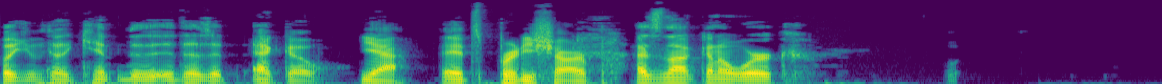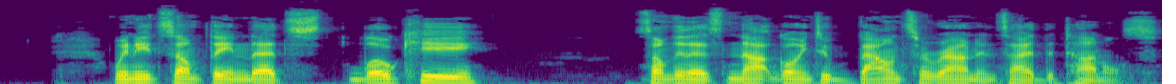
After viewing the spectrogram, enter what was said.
Like, like can, does it echo? Yeah, it's pretty sharp. That's not going to work. We need something that's low key, something that's not going to bounce around inside the tunnels.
